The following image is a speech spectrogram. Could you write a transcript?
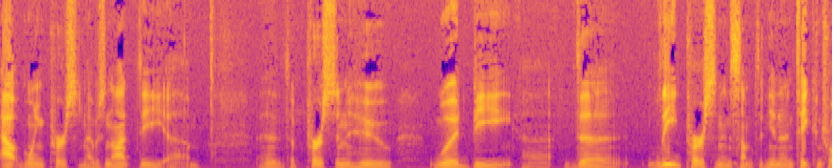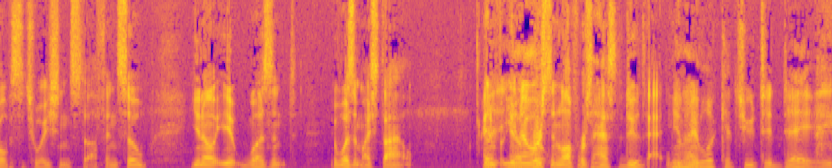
outgoing person. I was not the um, uh, the person who would be uh, the lead person in something, you know, and take control of a situation and stuff. And so, you know, it wasn't it wasn't my style. And You you know, a person in law enforcement has to do that. You when know? I look at you today,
